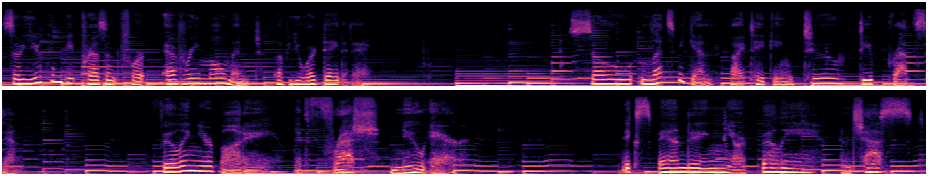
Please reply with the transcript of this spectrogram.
So you can be present for every moment of your day to day. So, let's begin by taking two deep breaths in, filling your body fresh new air, expanding your belly and chest.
